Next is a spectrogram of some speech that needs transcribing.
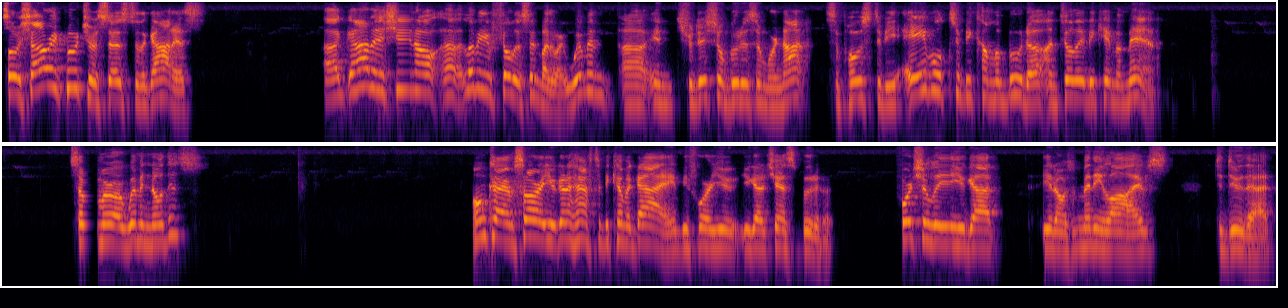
So Shariputra says to the goddess, uh, goddess, you know, uh, let me fill this in, by the way. Women uh, in traditional Buddhism were not supposed to be able to become a Buddha until they became a man. Some of our women know this? Okay, I'm sorry, you're going to have to become a guy before you, you got a chance at Buddhahood. Fortunately, you got, you know, many lives to do that.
